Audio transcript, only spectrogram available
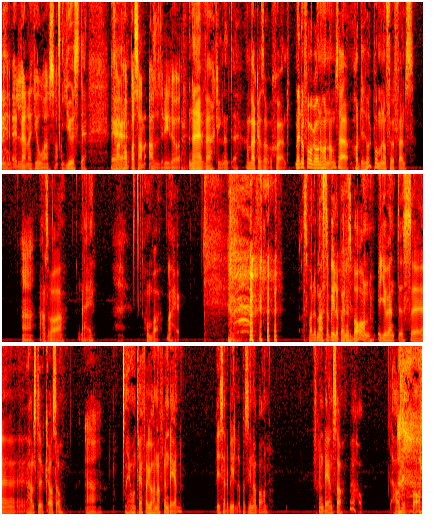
Eh, Lennart Johansson. Just det. Fan, Eh, hoppas han aldrig dör. Nej, verkligen inte. Han verkar så skön. Men då frågar hon honom så här, har du hållit på med någon fuffens? Ja. Han svarar, nej. Hon bara, nej. så var det massa bilder på hennes barn i Juventus eh, halsdukar och så. Ja. Hon träffade Johanna Frändén, visade bilder på sina barn. Frändén sa, jaha, det har ett barn.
